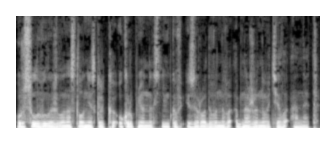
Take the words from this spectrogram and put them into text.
Урсула выложила на стол несколько укрупненных снимков изуродованного обнаженного тела Аннет.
